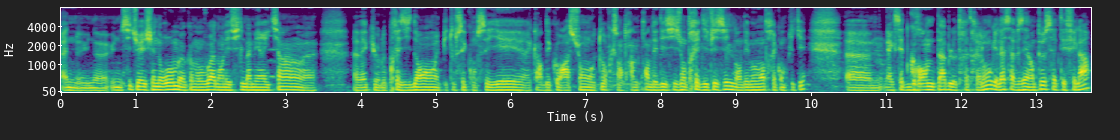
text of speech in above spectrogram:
à une, une, une situation room comme on voit dans les films américains, avec le président et puis tous ses conseillers, avec leurs décorations autour qui sont en train de prendre des décisions très difficiles dans des moments très compliqués, euh, avec cette grande table très très longue. Et là, ça faisait un peu cet effet-là.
